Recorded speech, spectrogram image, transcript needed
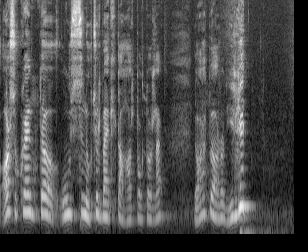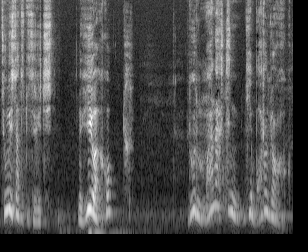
Орос Украинд үүссэн нөхцөл байдалтай холбогдуулаад Европын орнууд эргээд цөмийн статус сэргийж шин. Нэг хий байхгүй. Тэгвэл манайх чинь тийм боломж байгаа байхгүй.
